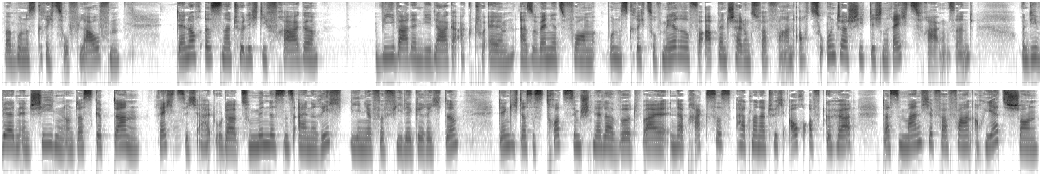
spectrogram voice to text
beim Bundesgerichtshof laufen. Dennoch ist natürlich die Frage, wie war denn die Lage aktuell? Also wenn jetzt vom Bundesgerichtshof mehrere Vorabentscheidungsverfahren auch zu unterschiedlichen Rechtsfragen sind und die werden entschieden und das gibt dann Rechtssicherheit oder zumindest eine Richtlinie für viele Gerichte, denke ich, dass es trotzdem schneller wird, weil in der Praxis hat man natürlich auch oft gehört, dass manche Verfahren auch jetzt schon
